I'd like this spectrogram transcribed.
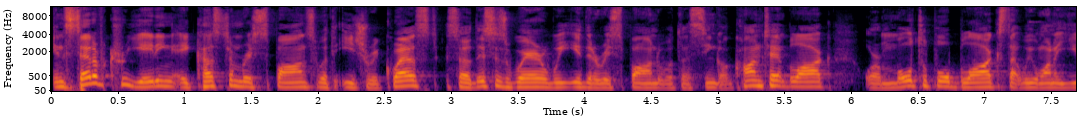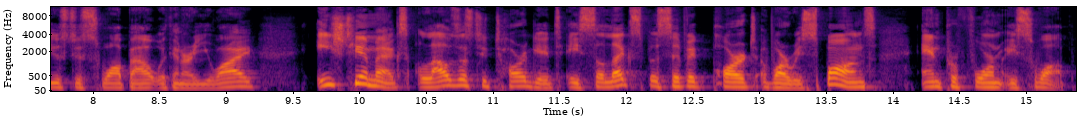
Instead of creating a custom response with each request, so this is where we either respond with a single content block or multiple blocks that we want to use to swap out within our UI. HTMX allows us to target a select specific part of our response and perform a swap.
